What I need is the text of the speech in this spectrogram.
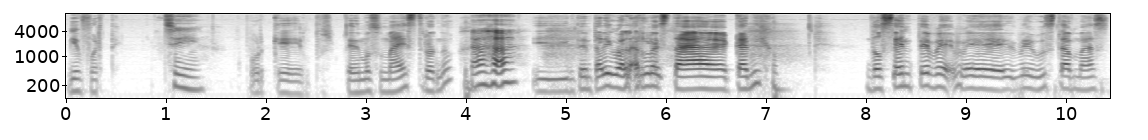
bien fuerte. Sí. Porque pues, tenemos un maestro, ¿no? Ajá. Y intentar igualarlo está canijo. Docente me, me, gusta más,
